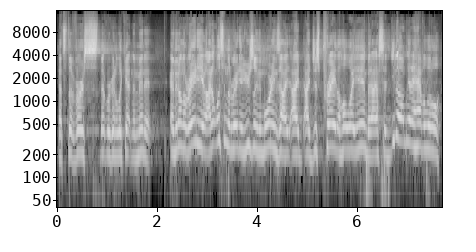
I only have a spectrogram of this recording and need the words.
That's the verse that we're going to look at in a minute. And then on the radio, I don't listen to the radio usually in the mornings. I, I, I just pray the whole way in. But I said, you know, I'm going to have a little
